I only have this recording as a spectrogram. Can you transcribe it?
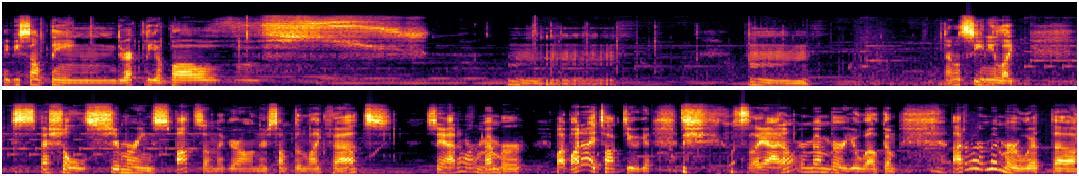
Maybe something directly above... Hmm... Hmm... I don't see any, like, special shimmering spots on the ground or something like that. So yeah, I don't remember. Why, why did I talk to you again? so yeah, I don't remember. You're welcome. I don't remember what the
